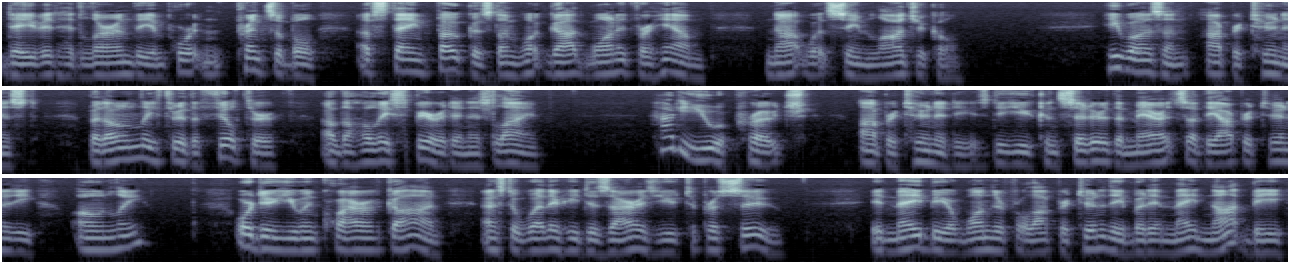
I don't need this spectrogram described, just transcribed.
David had learned the important principle of staying focused on what God wanted for him, not what seemed logical. He was an opportunist, but only through the filter of the Holy Spirit in his life. How do you approach opportunities? Do you consider the merits of the opportunity only? Or do you inquire of God as to whether He desires you to pursue? It may be a wonderful opportunity, but it may not be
